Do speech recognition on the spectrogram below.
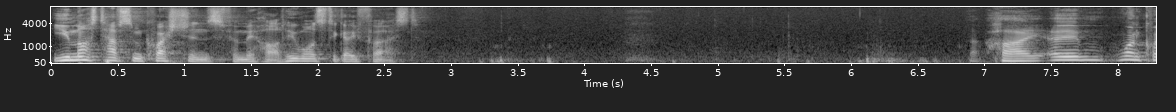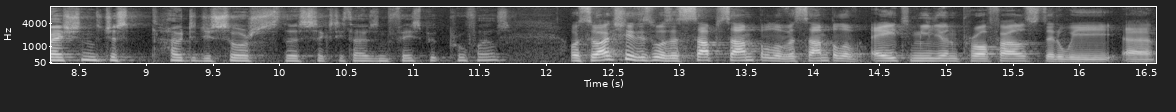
you must have some questions for Michal. Who wants to go first? Hi. Um, one question, just how did you source the 60,000 Facebook profiles? Oh, so actually this was a subsample of a sample of 8 million profiles that we uh,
